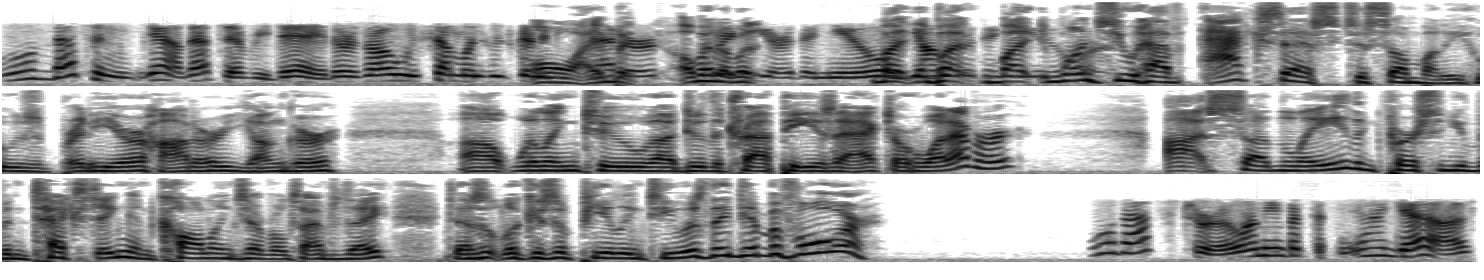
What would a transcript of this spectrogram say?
Well, that's in, yeah, that's every day. There's always someone who's going to Oh, be I bet- better, oh, but- but- prettier than you, But, younger but, than but you. once or- you have access to somebody who's prettier, hotter, younger, uh, willing to uh, do the trapeze act or whatever, uh, suddenly the person you've been texting and calling several times a day doesn't look as appealing to you as they did before. Well, that's true. I mean, but I guess.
